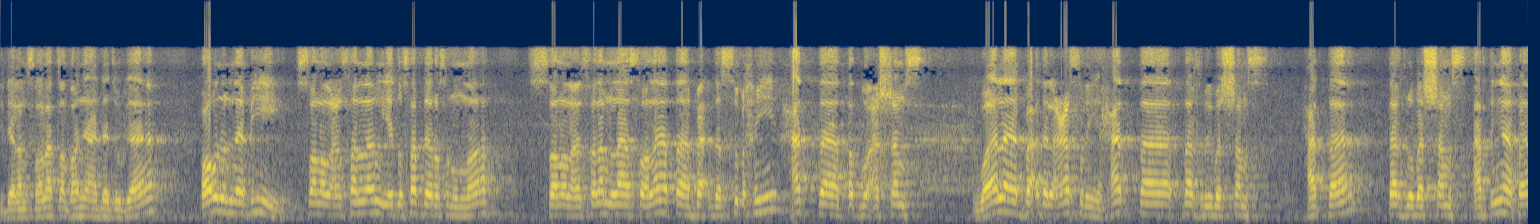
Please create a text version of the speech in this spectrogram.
Di dalam salat contohnya ada juga qaulun nabi sallallahu alaihi wasallam yaitu sabda Rasulullah sallallahu alaihi wasallam la salata ba'da subhi hatta tatlu'a asy-syams wala ba'dal 'asri hatta taghribasy syams hatta taghribasy syams artinya apa?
